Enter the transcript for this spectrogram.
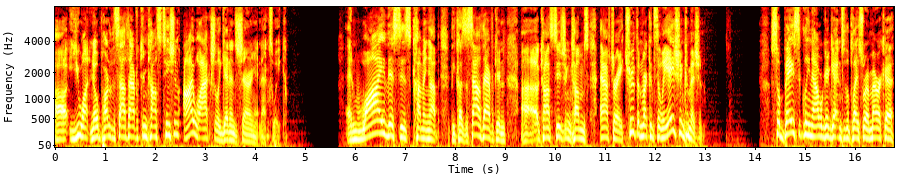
Uh, you want no part of the South African Constitution? I will actually get into sharing it next week. And why this is coming up because the South African uh, Constitution comes after a Truth and Reconciliation Commission. So basically, now we're going to get into the place where America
